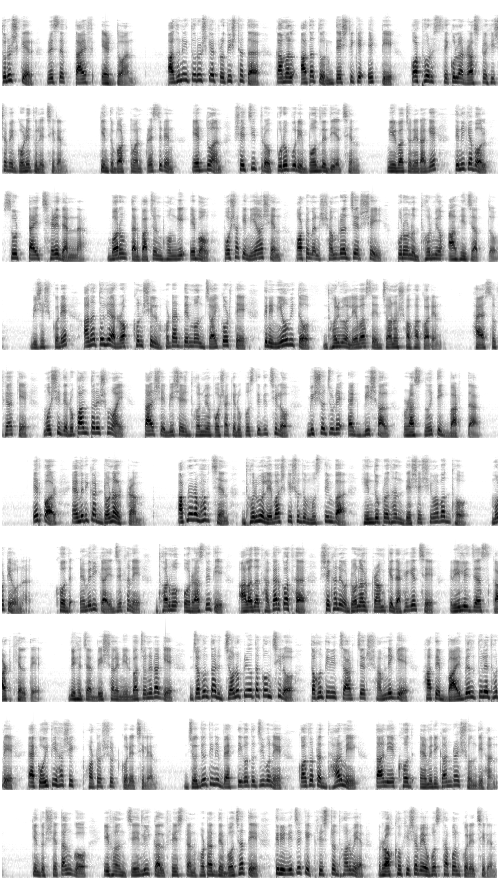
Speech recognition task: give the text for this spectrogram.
তুরস্কের রিসেপ তাইফ এরদোয়ান। আধুনিক তুরস্কের প্রতিষ্ঠাতা কামাল আতাতুর্ক দেশটিকে একটি কঠোর সেকুলার রাষ্ট্র হিসেবে গড়ে তুলেছিলেন। কিন্তু বর্তমান প্রেসিডেন্ট এরদোয়ান সেই চিত্র পুরোপুরি বদলে দিয়েছেন। নির্বাচনের আগে তিনি কেবল স্যুট টাই ছেড়ে দেন না। বরং তার বাচনভঙ্গি এবং পোশাকে নিয়ে আসেন অটোম্যান সাম্রাজ্যের সেই পুরনো ধর্মীয় আভিজাত্য। বিশেষ করে আনাতোলিয়ার রক্ষণশীল ভোটারদের মন জয় করতে তিনি নিয়মিত ধর্মীয় লেবাসে জনসভা করেন। হায়া সোফিয়াকে মসজিদে রূপান্তরের সময় তার সে বিশেষ ধর্মীয় পোশাকের উপস্থিতি ছিল বিশ্বজুড়ে এক বিশাল রাজনৈতিক বার্তা। এরপর আমেরিকার ডোনাল্ড ট্রাম্প। আপনারা ভাবছেন, ধর্মীয় লেবাস কি শুধু মুসলিম বা হিন্দু প্রধান দেশে সীমাবদ্ধ? মোটেও না। খোদ আমেরিকায় যেখানে ধর্ম ও রাজনীতি আলাদা থাকার কথা, সেখানেও ডোনাল্ড ট্রাম্পকে দেখা গেছে রিলিজিয়াস কার্ড খেলতে। দুই সালে নির্বাচনের আগে যখন তার জনপ্রিয়তা কম ছিল তখন তিনি চার্চের সামনে গিয়ে হাতে বাইবেল তুলে ধরে এক ঐতিহাসিক ফটোশ্যুট করেছিলেন। যদিও তিনি ব্যক্তিগত জীবনে কতটা ধার্মিক, তা নিয়ে খোদ আমেরিকানরাই সন্দিহান। কিন্তু শ্বেতাঙ্গ ইভানজেলিক্যাল খ্রিস্টান ভোটারদের বোঝাতে তিনি নিজেকে খ্রিস্ট ধর্মের রক্ষক হিসাবে উপস্থাপন করেছিলেন।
